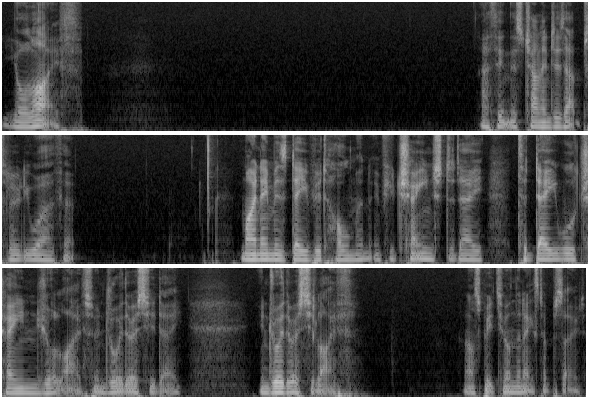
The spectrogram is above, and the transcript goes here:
your life. I think this challenge is absolutely worth it. My name is David Hulman. If you change today, today will change your life. So enjoy the rest of your day. Enjoy the rest of your life. And I'll speak to you on the next episode.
